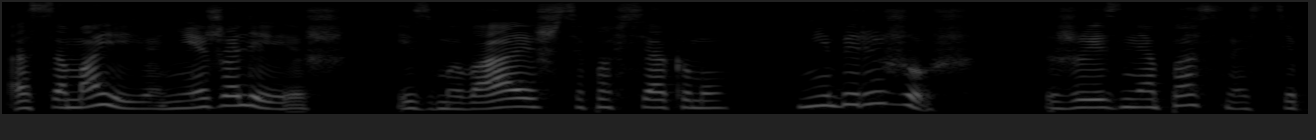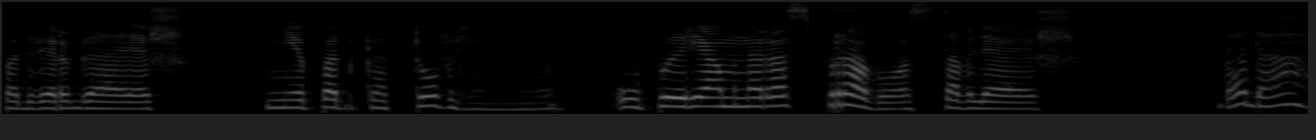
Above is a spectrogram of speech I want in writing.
а сама ее не жалеешь, измываешься по-всякому, не бережешь, жизнь опасности подвергаешь, неподготовленную, упырям на расправу оставляешь. Да-да,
